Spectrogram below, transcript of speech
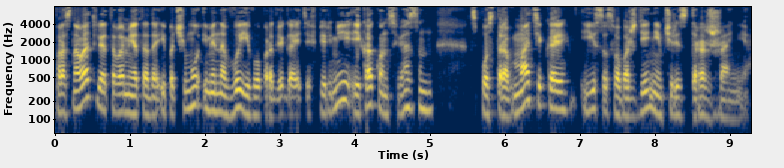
про основателя этого метода и почему именно вы его продвигаете в Перми и как он связан с посттравматикой и с освобождением через дрожание.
